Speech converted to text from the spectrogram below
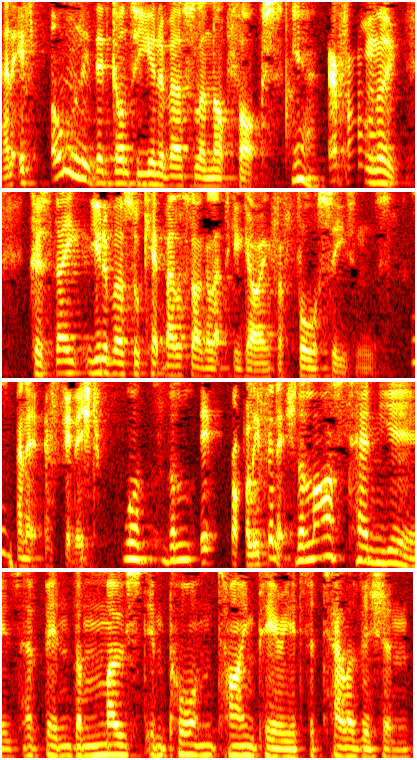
And if only they'd gone to Universal and not Fox. Yeah. If only. Because they Universal kept Battlestar Galactica going for four seasons. and it finished. Well, the it properly finished. The last ten years have been the most important time period for television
